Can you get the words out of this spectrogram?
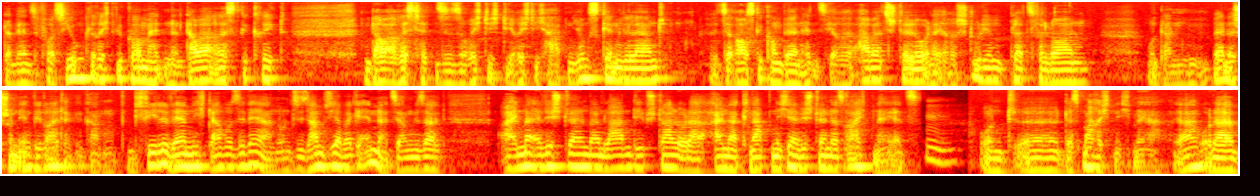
dann wären sie vor das Jugendgericht gekommen, hätten einen Dauerarrest gekriegt. Im Dauerarrest hätten sie so richtig die richtig harten Jungs kennengelernt. Wenn sie rausgekommen wären, hätten sie ihre Arbeitsstelle oder ihren Studienplatz verloren. Und dann wäre das schon irgendwie weitergegangen. Viele wären nicht da, wo sie wären. Und sie haben sich aber geändert. Sie haben gesagt, einmal erwischt werden beim Ladendiebstahl oder einmal knapp nicht erwischt werden, das reicht mir jetzt. Mhm. Und äh, das mache ich nicht mehr. Ja? Oder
